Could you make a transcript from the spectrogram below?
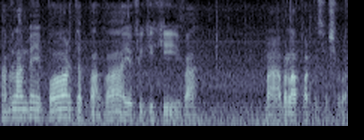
Abre lá bem a porta, pá, vai, eu fico aqui, vá. Vá, abre lá a porta, se faz favor.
